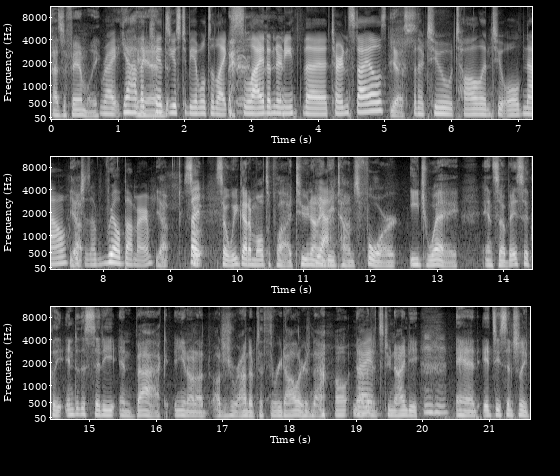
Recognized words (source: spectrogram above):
as a family. Right. Yeah. The kids used to be able to like slide underneath the turnstiles. Yes. But they're too tall and too old now, Yep. which is a real bummer. Yep. So so we've got to multiply 290 Yeah. times 4 each way. And so basically into the city and back, you know, and I'll, I'll just round up to $3 now, now that it's 290 mm-hmm. and it's essentially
